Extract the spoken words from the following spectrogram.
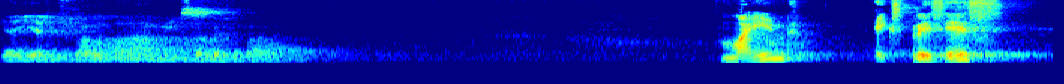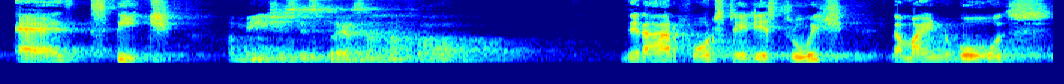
E aí a gente fala, ah, a mente está perturbada. Mind expresses as speech. A mente se expressa na fala. There are four stages through which the mind goes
